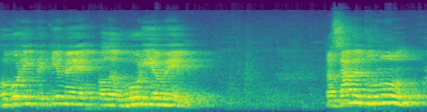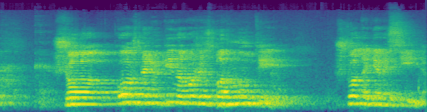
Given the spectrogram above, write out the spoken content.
говорить такими алегоріями? Та саме тому, що кожна людина може збагнути, що таке весілля.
